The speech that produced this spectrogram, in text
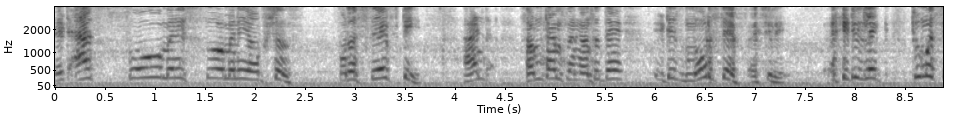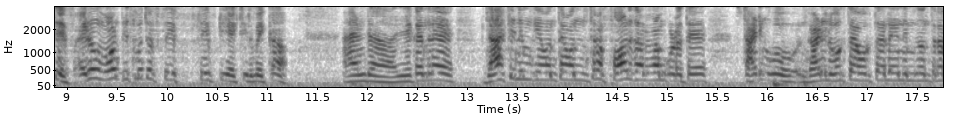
it has so many so many options for the safety and sometimes when answer it is more safe actually it is like too much safe i don't want this much of safe safety actually in my car and ಯಾಕಂದರೆ ಜಾಸ್ತಿ ನಿಮಗೆ ಒಂಥರ ಒಂಥರ ಫಾಲ್ಸ್ ಅಲಾರಾಮ್ ಕೊಡುತ್ತೆ. ಸ್ಟಾರ್ಟಿಂಗ್ ಗಾಡೀಲಿ ಹೋಗ್ತಾ ಹೋಗ್ತಾನೆ ನಿಮ್ಗೆ ಒಂಥರ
